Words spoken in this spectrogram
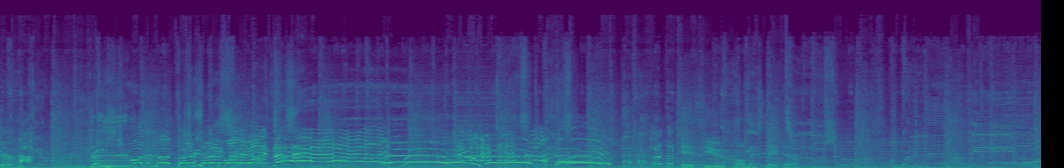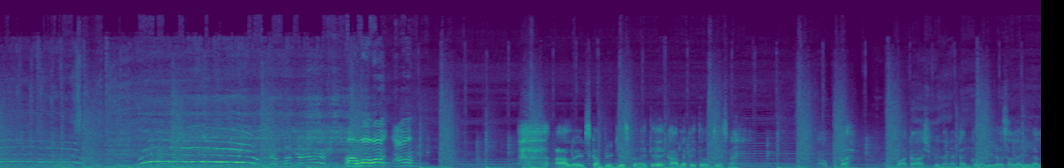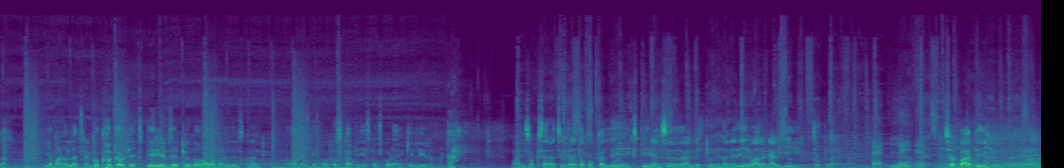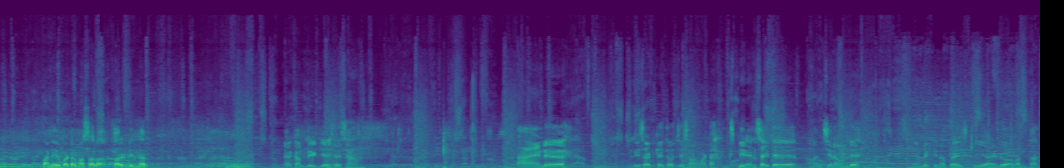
వెళ్తా జై బాలయ్య జై జై Balayya A few moments later. आ वो वो आ ఆల్ రైడ్స్ కంప్లీట్ చేసుకుని అయితే కార్లకైతే వచ్చేసిన అబ్బా పాట వాసిపోయింది అన్నట్టు అనుకోవాలి. నీళ్ళ సల్ల నీళ్ళ ఇక మన వాళ్ళు వచ్చినాక ఒక్కొక్క ఎక్స్పీరియన్స్ ఎట్లుందో వాళ్ళని అడుగు తెలుసుకున్నాం. వాళ్ళైతే ఫొటోస్ కాపీ చేసుకొచ్చుకోవడానికి వెళ్ళారు అనమాట వన్స్ ఒకసారి వచ్చిన తర్వాత ఒక్కొక్కరి ఎక్స్పీరియన్స్ అండ్ ఎట్లుందనేది వాళ్ళని అడిగి చెప్తా. Chapati paneer butter masala for dinner complete చేసేసాం. అండ్ రిసార్ట్కి అయితే వచ్చేసాం అనమాట ఎక్స్పీరియన్స్ అయితే మంచిగా ఉండే. మేము పెట్టిన ప్రైస్కి అండ్ అవంతా.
